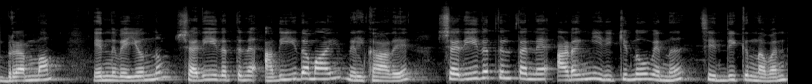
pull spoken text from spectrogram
ബ്രഹ്മം എന്നിവയൊന്നും ശരീരത്തിന് അതീതമായി നിൽക്കാതെ ശരീരത്തിൽ തന്നെ അടങ്ങിയിരിക്കുന്നുവെന്ന് ചിന്തിക്കുന്നവൻ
